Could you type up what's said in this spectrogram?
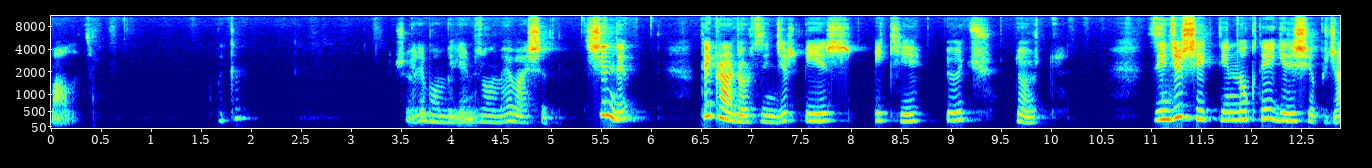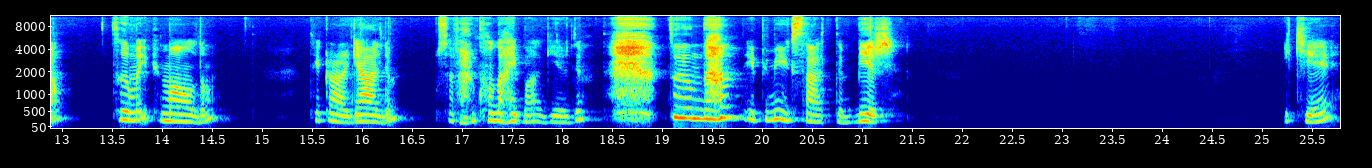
Bağladım. Bakın. Şöyle bombelerimiz olmaya başladı. Şimdi tekrar 4 zincir. 1, 2, 3, 4. Zincir çektiğim noktaya giriş yapacağım. Tığımı ipimi aldım. Tekrar geldim. Bu sefer kolay bağ girdim. Tığımdan ipimi yükselttim. 1 2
